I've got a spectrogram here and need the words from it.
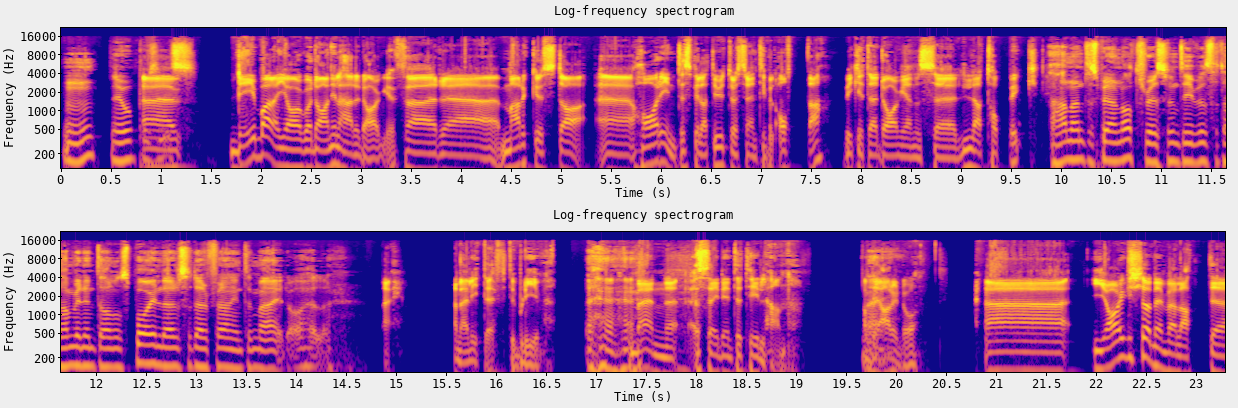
Mm, jo, precis. Det är bara jag och Daniel här idag, för eh, Marcus då, eh, har inte spelat ut Resident Evil 8, vilket är dagens eh, lilla topic. han har inte spelat något Resident Evil så han vill inte ha någon spoiler så därför är han inte med idag heller. Nej, han är lite efterbliven. Men eh, säg det inte till han. Han blir arg då. Eh, jag känner väl att eh,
